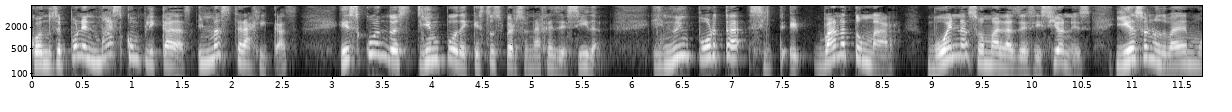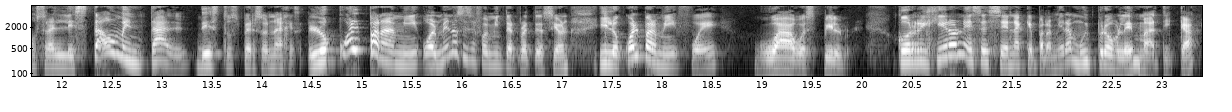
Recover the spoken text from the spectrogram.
cuando se ponen más complicadas y más trágicas, es cuando es tiempo de que estos personajes decidan. Y no importa si eh, van a tomar buenas o malas decisiones, y eso nos va a demostrar el estado mental de estos personajes, lo cual para mí, o al menos esa fue mi interpretación, y lo cual para mí fue wow Spielberg. Corrigieron esa escena que para mí era muy problemática,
